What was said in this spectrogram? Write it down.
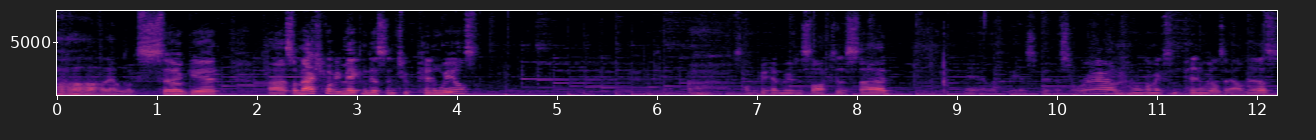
Oh, that looks so good. Uh, so I'm actually going to be making this into pinwheels. So I'm going to go ahead and move this off to the side around. I'm gonna make some pinwheels out of this.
